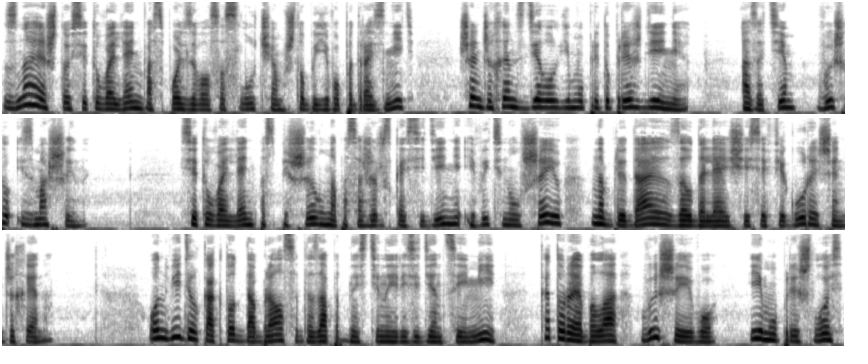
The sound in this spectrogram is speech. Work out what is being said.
Зная, что Ситувалянь воспользовался случаем, чтобы его подразнить, Шенджихен сделал ему предупреждение, а затем вышел из машины. Ситувалянь поспешил на пассажирское сиденье и вытянул шею, наблюдая за удаляющейся фигурой Шенджихена. Он видел, как тот добрался до западной стены резиденции Ми, которая была выше его и ему пришлось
